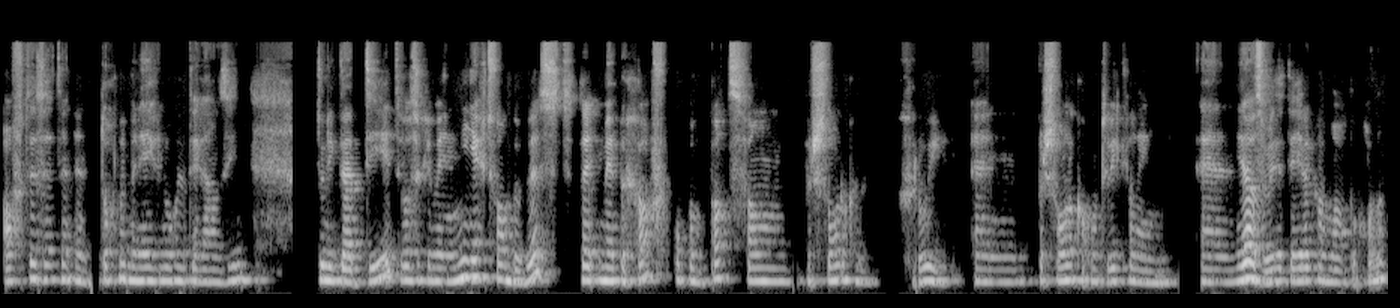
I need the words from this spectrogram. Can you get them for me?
af te zetten en toch met mijn eigen ogen te gaan zien. Toen ik dat deed, was ik er mij niet echt van bewust dat ik mij begaf op een pad van persoonlijke groei en persoonlijke ontwikkeling. En ja, zo is het eigenlijk allemaal begonnen.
